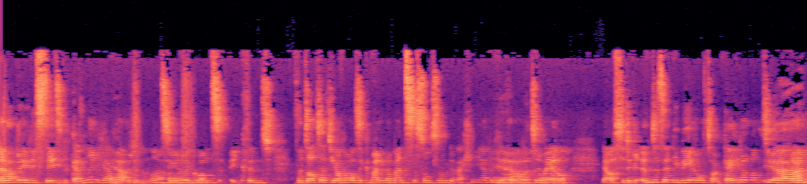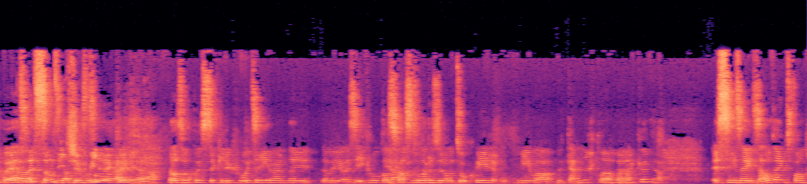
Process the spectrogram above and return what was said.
en ook dat jullie steeds bekender gaan worden natuurlijk. Want ik vind, vind het altijd jammer als ik merk dat mensen soms nog de weg niet hebben gevonden. terwijl ja, als je erin zit in die wereld, dan kan je dat natuurlijk. Ja, maar buiten is het ietsje moeilijker. Ja. Dat is ook een stukje de grote reden waarom dat, je, dat we jou zeker ook als gast worden, zouden het ook weer ook mee wat bekender kunnen maken. Is er iets dat je zelf denkt van,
